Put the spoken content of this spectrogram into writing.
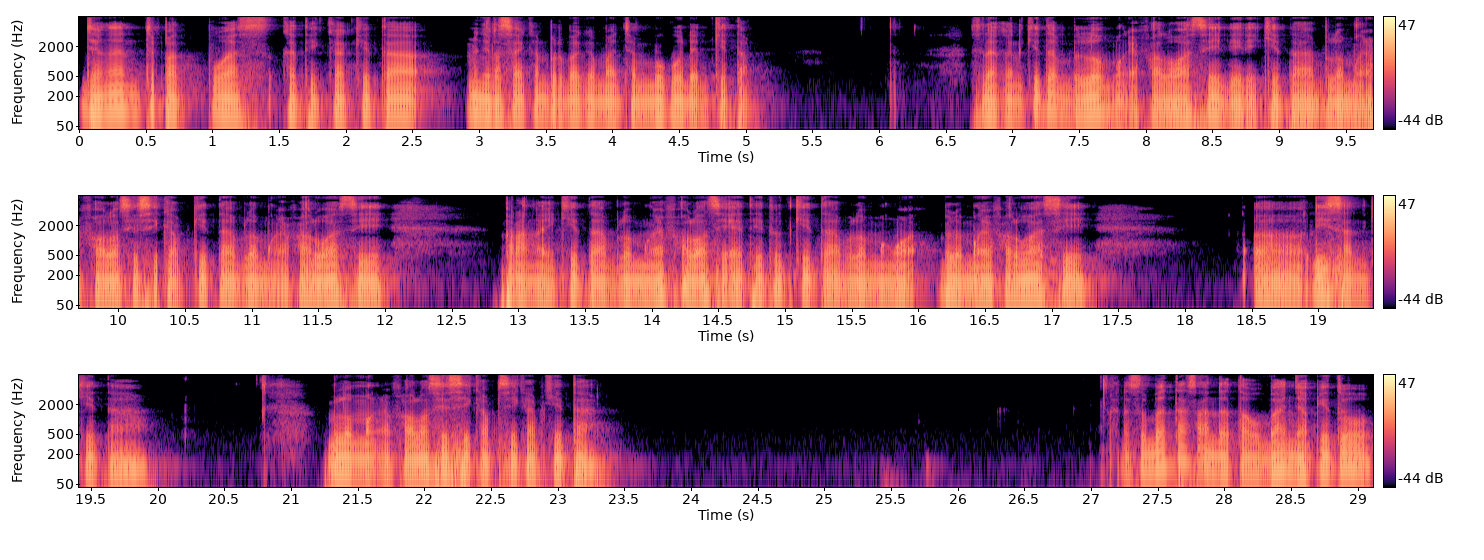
Jangan cepat puas ketika kita menyelesaikan berbagai macam buku dan kitab. Sedangkan kita belum mengevaluasi diri kita, belum mengevaluasi sikap kita, belum mengevaluasi perangai kita, belum mengevaluasi attitude kita, belum belum mengevaluasi uh, lisan kita, belum mengevaluasi sikap-sikap kita. Karena sebatas Anda tahu banyak itu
